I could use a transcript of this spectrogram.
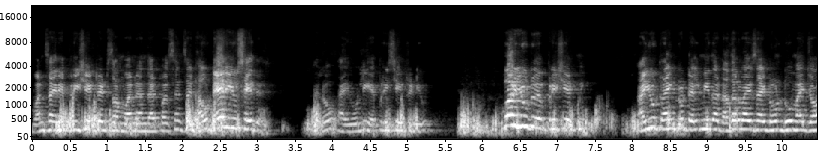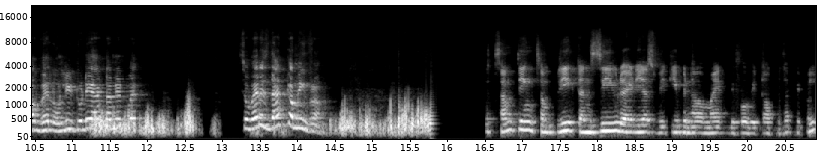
Once I appreciated someone and that person said, How dare you say this? Hello, I only appreciated you. Who are you to appreciate me? Are you trying to tell me that otherwise I don't do my job well? Only today I've done it well. So, where is that coming from? It's something, some preconceived ideas we keep in our mind before we talk to the people.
